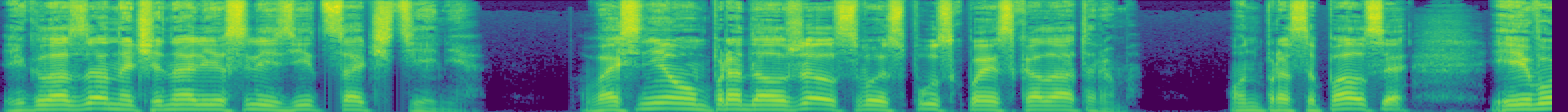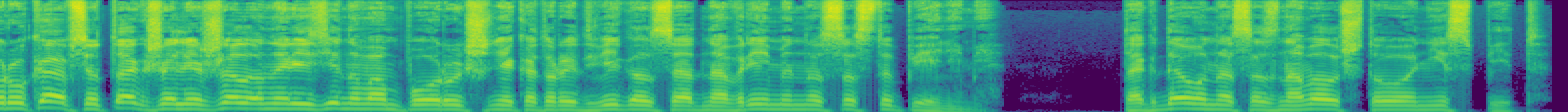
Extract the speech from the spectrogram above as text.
и глаза начинали слезиться от чтения. Во сне он продолжал свой спуск по эскалаторам. Он просыпался, и его рука все так же лежала на резиновом поручне, который двигался одновременно со ступенями. Тогда он осознавал, что не спит.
